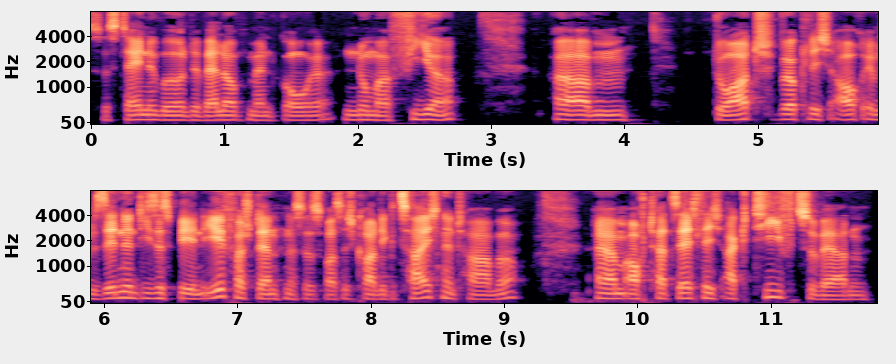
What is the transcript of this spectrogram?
Sustainable Development Goal Nummer 4. Ähm, dort wirklich auch im Sinne dieses BNE-Verständnisses, was ich gerade gezeichnet habe, ähm, auch tatsächlich aktiv zu werden.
